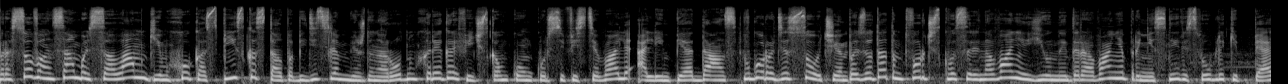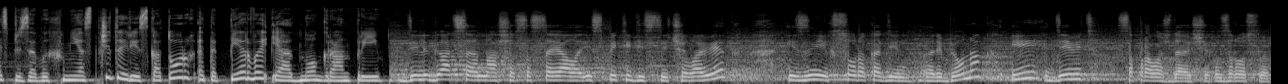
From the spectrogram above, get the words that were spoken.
Образцовый ансамбль «Салам» Гимхо Каспийска стал победителем в международном хореографическом конкурсе фестиваля «Олимпия Данс» в городе Сочи. По результатам творческого соревнования юные дарования принесли республике пять призовых мест, четыре из которых – это первое и одно гран-при. Делегация наша состояла из 50 человек, из них 41 ребенок и 9 сопровождающих взрослых.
